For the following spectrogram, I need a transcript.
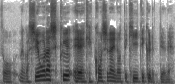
そう、なんか塩らしく、えー結婚しないのって聞いてくるっていうね。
